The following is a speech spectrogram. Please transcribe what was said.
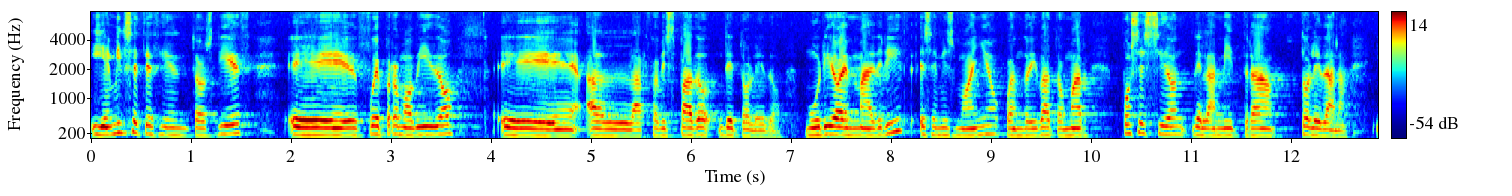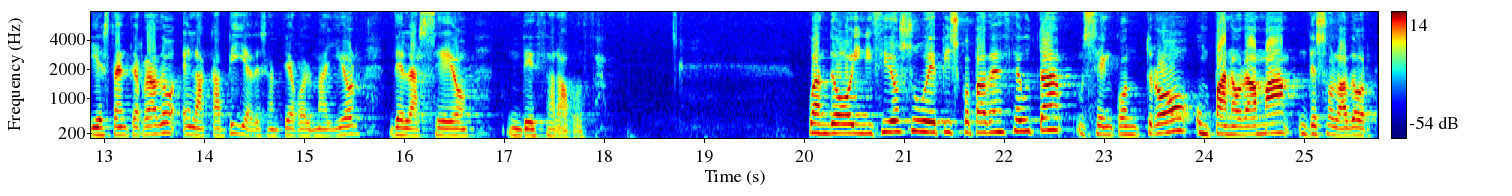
y en 1710 eh, fue promovido eh, al arzobispado de Toledo. Murió en Madrid ese mismo año cuando iba a tomar posesión de la mitra toledana y está enterrado en la capilla de Santiago el Mayor del Aseo de Zaragoza. Cuando inició su episcopado en Ceuta se encontró un panorama desolador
